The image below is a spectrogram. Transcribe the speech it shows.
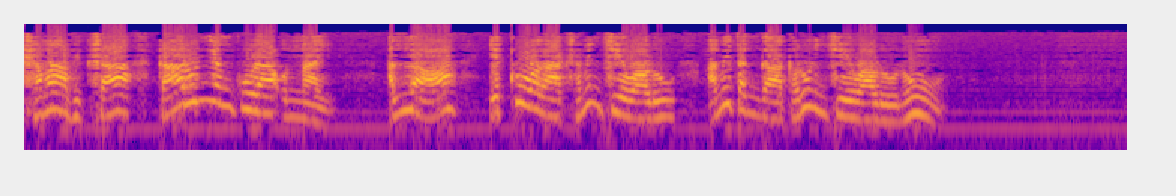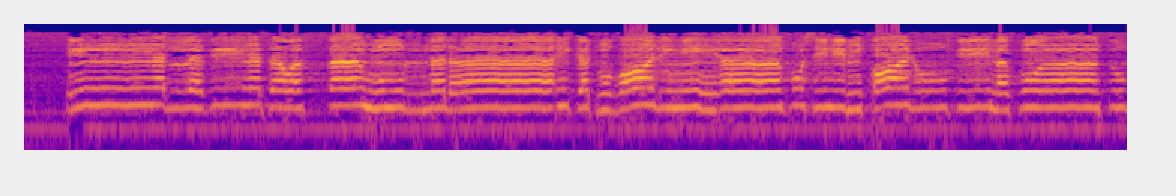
క్షమాభిక్ష కారుణ్యం కూడా ఉన్నాయి అల్లా ఎక్కువగా క్షమించేవాడు అమితంగా కరుణించేవాడును إن الذين توفاهم الملائكة ظالمي أنفسهم قالوا فيم كنتم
